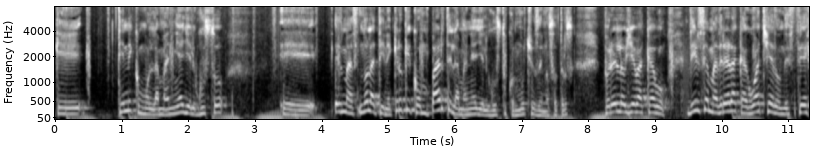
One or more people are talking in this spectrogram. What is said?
que tiene como la manía y el gusto eh, es más, no la tiene. Creo que comparte la manía y el gusto con muchos de nosotros, pero él lo lleva a cabo. De irse a madrear a Caguache donde esté.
